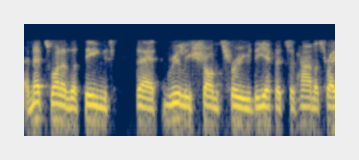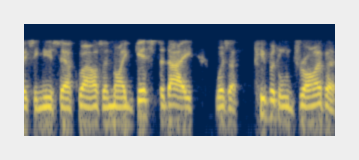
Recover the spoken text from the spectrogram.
And that's one of the things that really shone through the efforts of Harness Racing New South Wales. And my guest today was a pivotal driver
